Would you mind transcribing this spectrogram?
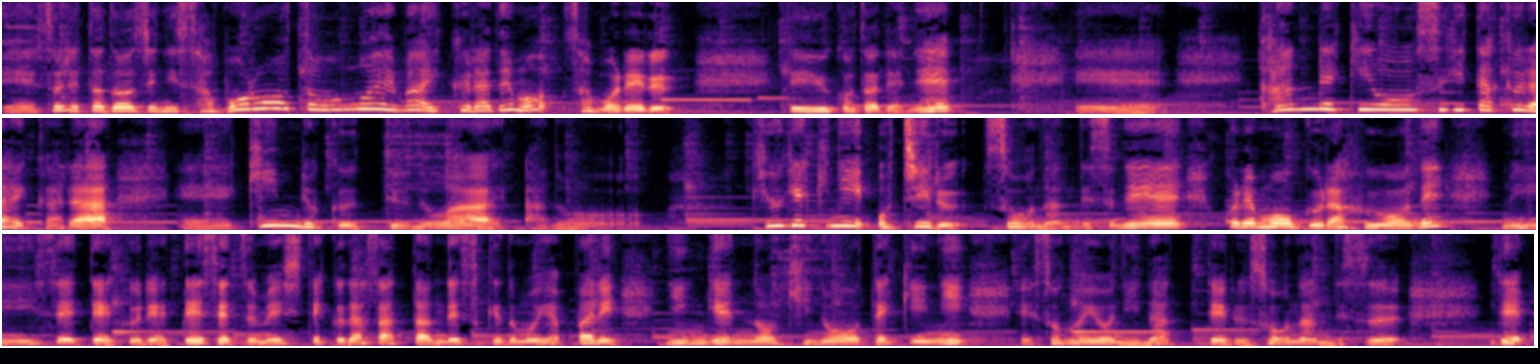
えー、それと同時にサボろうと思えばいくらでもサボれるっていうことでね、えー、還暦を過ぎたくらいから、えー、筋力っていうのはあの急激に落ちるそうなんですね。これもグラフをね、見せてくれて説明してくださったんですけども、やっぱり人間の機能的にそのようになってるそうなんです。で、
